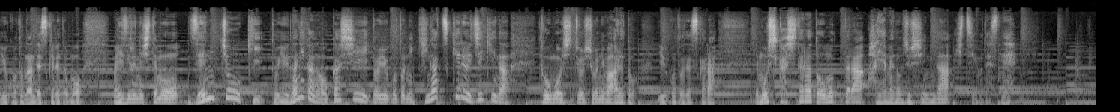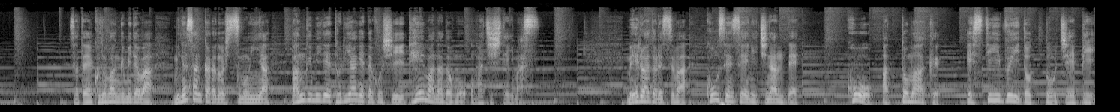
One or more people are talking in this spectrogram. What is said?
いうことなんですけれども、まあ、いずれにしても前兆期という何かがおかしいということに気がつける時期が統合失調症にはあるということですからもしかしたらと思ったら早めの受診が必要ですね。さてこの番組では皆さんからの質問や番組で取り上げてほしいテーマなどもお待ちしています。メールアドレスはこう先生にちなんでこうアットマーク stv.jp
